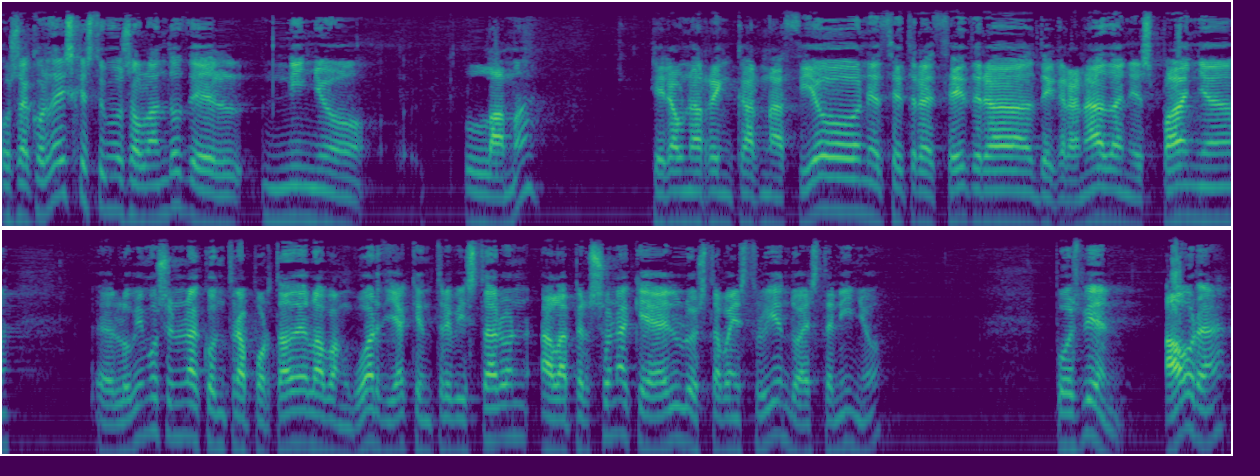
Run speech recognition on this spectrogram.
¿Os acordáis que estuvimos hablando del niño lama? Que era una reencarnación, etcétera, etcétera, de Granada, en España. Eh, lo vimos en una contraportada de La Vanguardia, que entrevistaron a la persona que a él lo estaba instruyendo, a este niño. Pues bien, ahora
